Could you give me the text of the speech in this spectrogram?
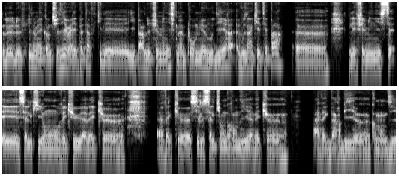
le, le, film, comme tu dis, ouais, peut-être qu'il est, il parle du féminisme pour mieux vous dire, vous inquiétez pas, les féministes et celles qui ont vécu avec avec euh, celles qui ont grandi avec euh, avec Barbie, euh, comment on dit,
